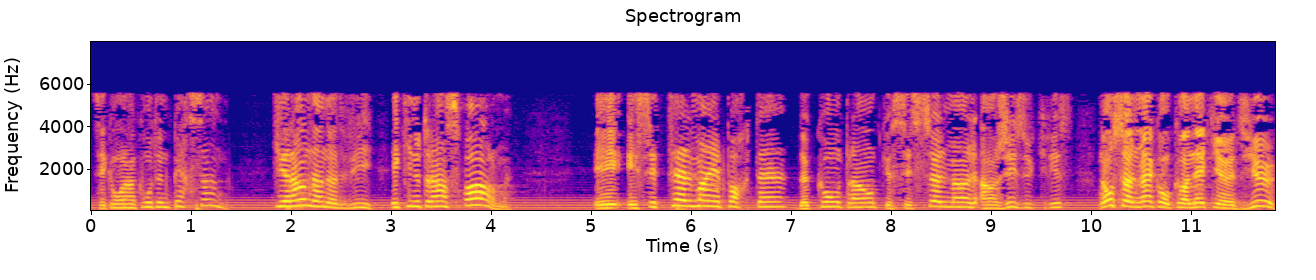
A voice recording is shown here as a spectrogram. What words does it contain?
c'est qu'on rencontre une personne qui rentre dans notre vie et qui nous transforme. Et, c'est tellement important de comprendre que c'est seulement en Jésus-Christ, non seulement qu'on connaît qu'il y a un Dieu,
